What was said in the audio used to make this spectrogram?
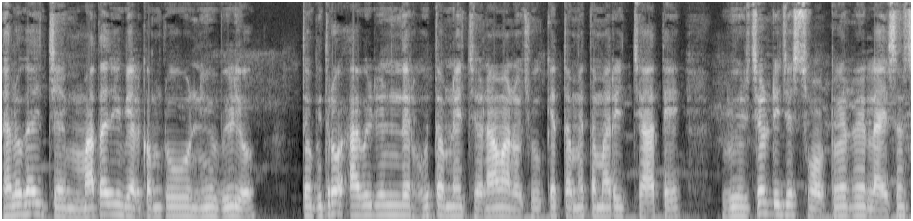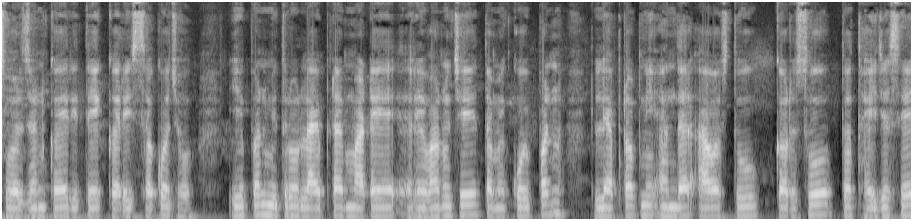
હેલો ગાઈઝ જય માતાજી વેલકમ ટુ ન્યૂ વીડિયો તો મિત્રો, આ વિડીયોની અંદર હું તમને જણાવવાનો છું કે તમે તમારી જાતે વિર્ચ્યુઅલ ડીજે સોફ્ટવેરને લાઇસન્સ વર્ઝન કઈ રીતે કરી શકો છો? એ પણ મિત્રો લાઈફ ટાઈમ માટે રહેવાનું છે. તમે કોઈ પણ લેપટોપની અંદર આ વસ્તુ કરશો તો થઈ જશે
